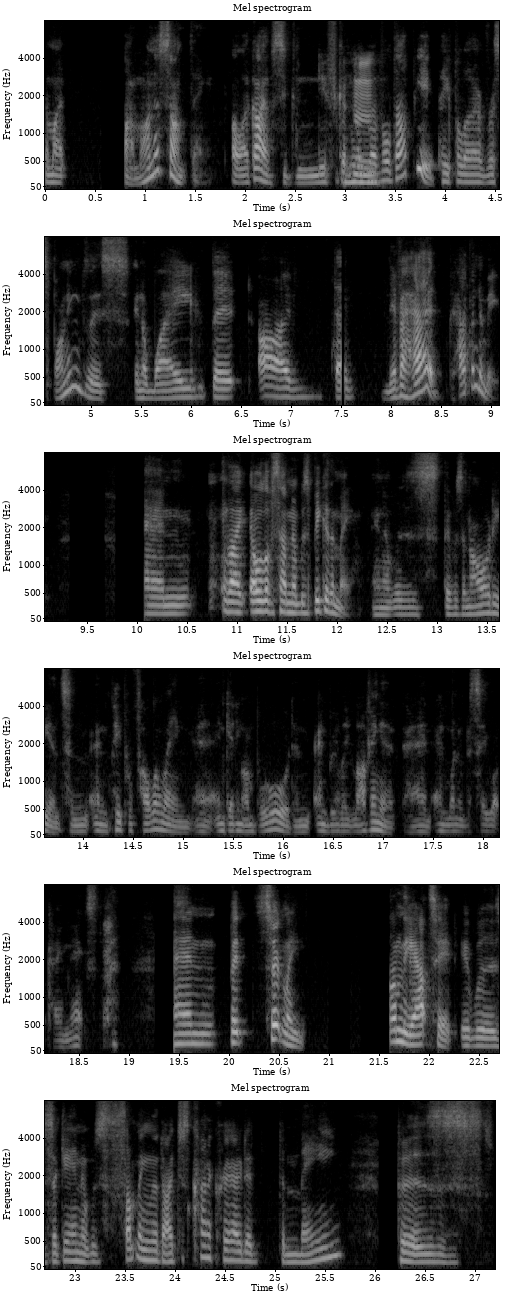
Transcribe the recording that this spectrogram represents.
I'm like, I'm onto something. Oh, like I've significantly Mhm. leveled up here. People are responding to this in a way that I've they've never had happen to me. And like all of a sudden it was bigger than me. And it was there was an audience and, and people following and, and getting on board and, and really loving it and, and wanting to see what came next. And but certainly from the outset, it was again, it was something that I just kind of created for me because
